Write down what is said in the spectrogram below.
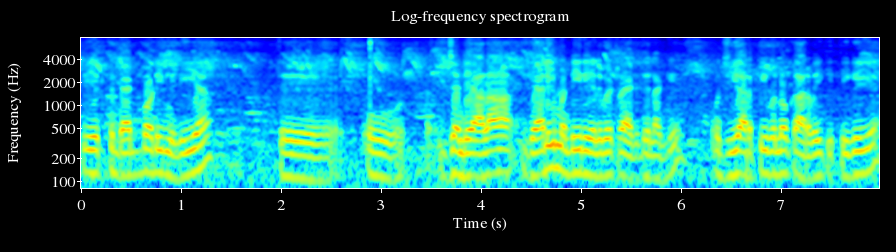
ਕਿ ਇੱਕ ਡੈੱਡ ਬੋਡੀ ਮਿਲੀ ਆ ਤੇ ਉਹ ਜੰਡਿਆਲਾ ਗਹਿਰੀ ਮੰਡੀ ਰੇਲਵੇ ਟਰੈਕ ਦੇ ਲਾਗੇ ਉਹ ਜੀਆਰਪੀ ਵੱਲੋਂ ਕਾਰਵਾਈ ਕੀਤੀ ਗਈ ਹੈ।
